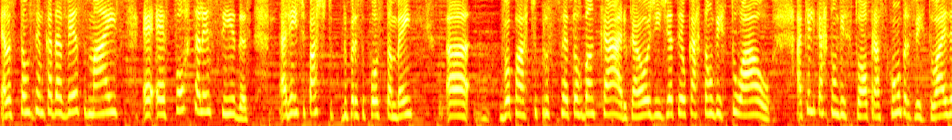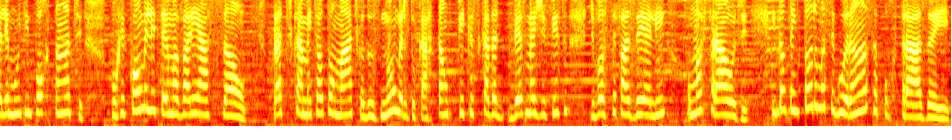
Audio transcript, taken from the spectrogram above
elas estão sendo cada vez mais é, é, fortalecidas. A gente parte do pressuposto também, ah, vou partir para o setor bancário, que hoje em dia tem o cartão virtual. Aquele cartão virtual para as compras virtuais, ele é muito importante, porque como ele tem uma variação praticamente automática dos números do cartão, fica cada vez mais difícil de você fazer ali uma fraude. Então tem toda uma segurança por trás aí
